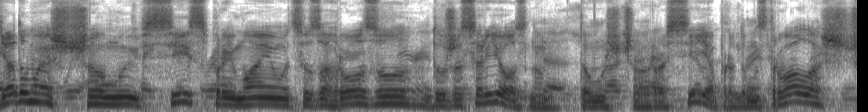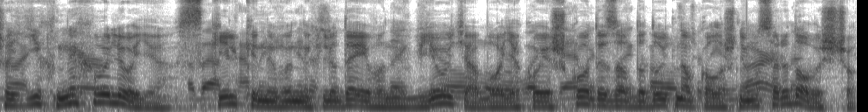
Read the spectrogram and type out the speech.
я думаю, що ми всі сприймаємо цю загрозу дуже серйозно, тому що Росія продемонструвала, що їх не хвилює, скільки невинних людей вони вб'ють або якої шкоди завдадуть навколишньому середовищу.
